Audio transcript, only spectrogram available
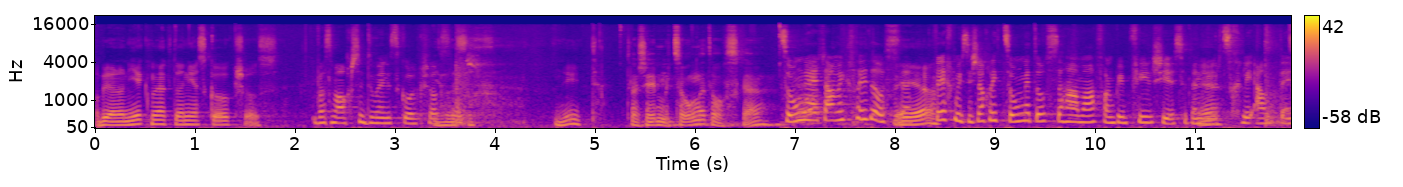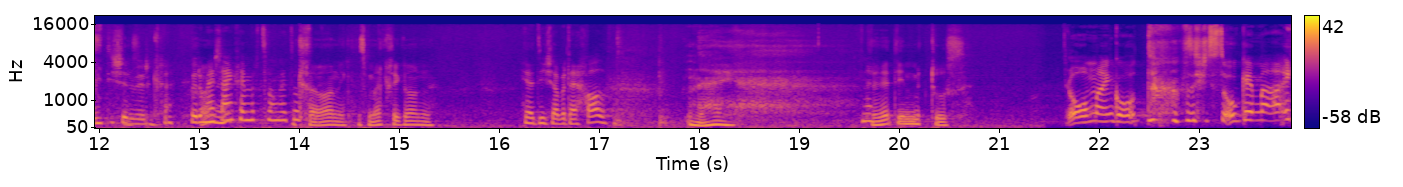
Aber ich habe noch nie gemerkt, wenn ich ein Goal geschossen Was machst denn du, wenn du das Goal geschossen Ja, hast? nichts. Du hast immer die Zunge draus, gell? Die Zunge hast du auch ein bisschen draussen. Ja. Vielleicht müsstest du noch ein bisschen die Zunge draussen haben am Anfang beim Pfeilschießen, dann Ja. würde es ein bisschen authentischer wirken. Warum hast du eigentlich immer die Zunge draussen? Keine Ahnung, das merke ich gar nicht. Ja, die ist aber dann kalt. Nein. Ich bin nicht immer draus. Oh mein Gott, das ist so gemein.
